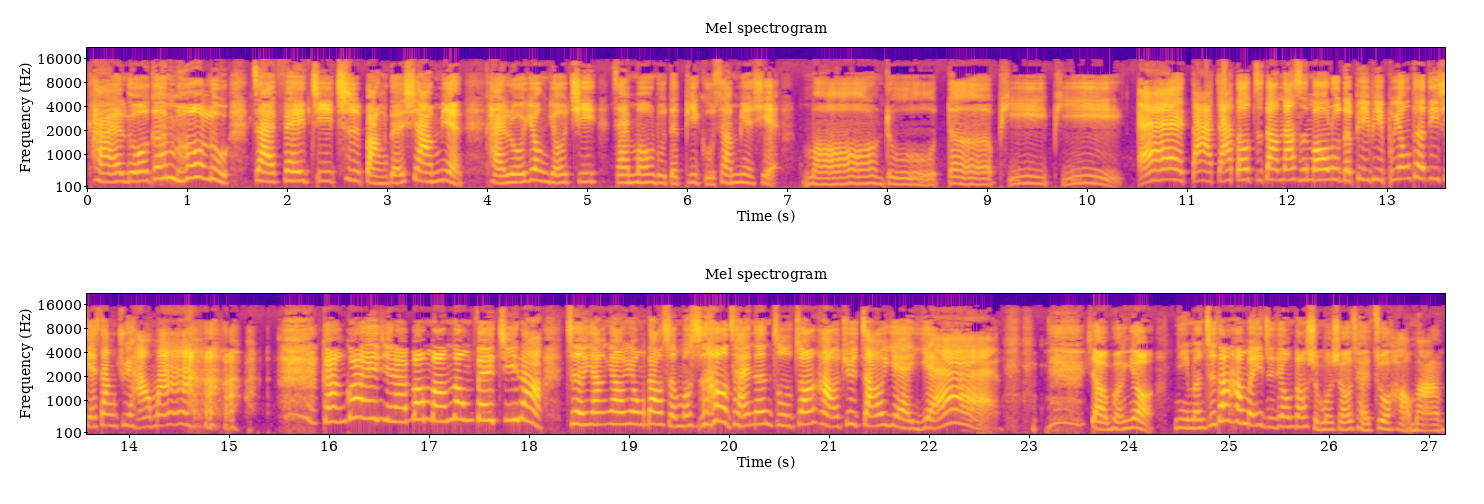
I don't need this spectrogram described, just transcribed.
凯罗跟猫鲁在飞机翅膀的下面。凯罗用油漆在猫鲁的屁股上面写猫鲁的屁屁。哎，大家都知道那是猫鲁的屁屁，不用特地写上去好吗？赶快一起来帮忙弄飞机啦！这样要用到什么时候才能组装好去找爷爷？小朋友，你们知道他们一直用到什么时候才做好吗？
